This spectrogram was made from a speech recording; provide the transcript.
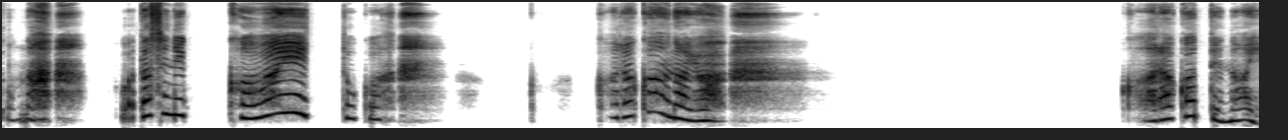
そんな、私にかわいいとか、からかうなよ。からかってない？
